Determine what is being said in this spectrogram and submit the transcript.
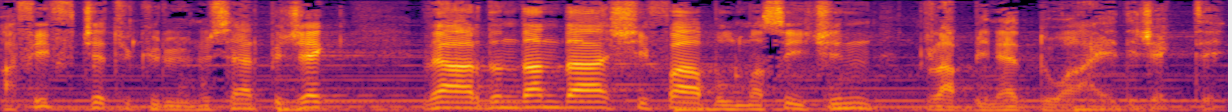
hafifçe tükürüğünü serpecek ve ardından da şifa bulması için Rabbine dua edecekti.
